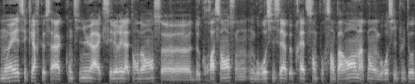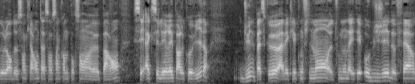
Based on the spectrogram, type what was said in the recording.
Oui, c'est clair que ça continue à accélérer la tendance euh, de croissance. On, on, grossissait à peu près de 100% par an. Maintenant, on grossit plutôt de l'ordre de 140 à 150% par an. C'est accéléré par le Covid. D'une parce que avec les confinements, euh, tout le monde a été obligé de faire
